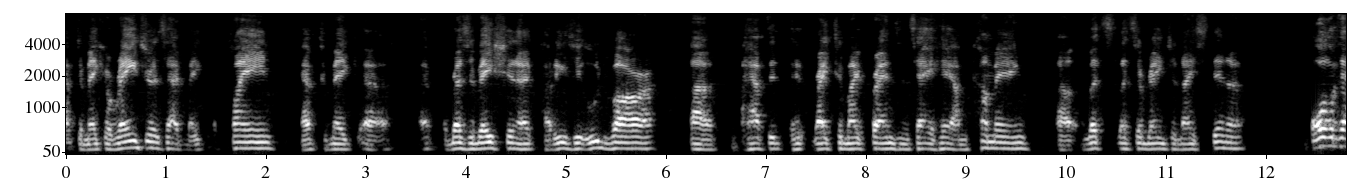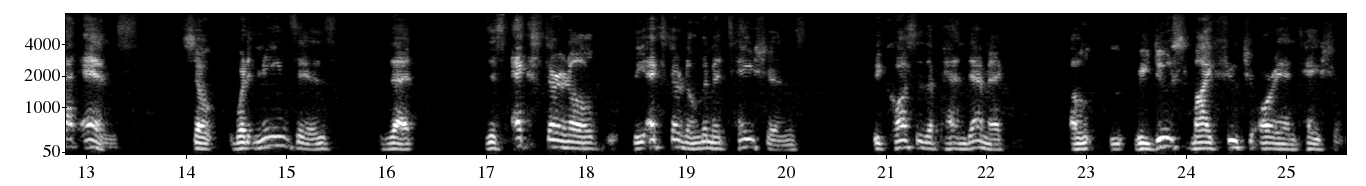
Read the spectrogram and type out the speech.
have to make arrangements, I have to make a plane, I have to make uh, a reservation at Parisi Udvar. Uh, I have to write to my friends and say, hey, I'm coming. Uh, let's let's arrange a nice dinner. All of that ends. So what it means is that this external, the external limitations because of the pandemic uh, reduce my future orientation.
